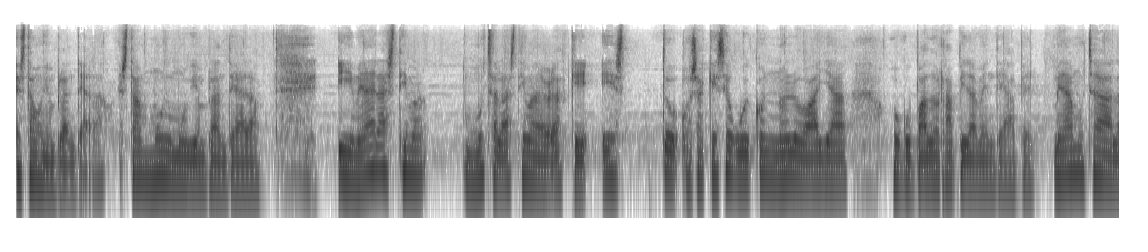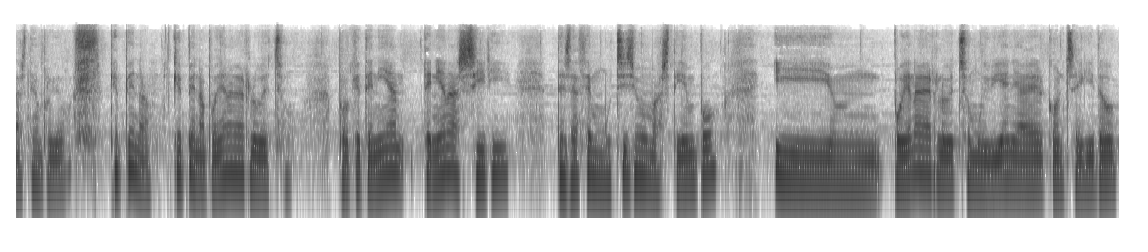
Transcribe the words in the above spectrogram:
está muy bien planteada, está muy muy bien planteada. Y me da lástima, mucha lástima de verdad que esto, o sea, que ese hueco no lo haya ocupado rápidamente Apple. Me da mucha lástima porque digo, qué pena, qué pena, podían haberlo hecho. Porque tenían, tenían a Siri desde hace muchísimo más tiempo y mm, podían haberlo hecho muy bien y haber conseguido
